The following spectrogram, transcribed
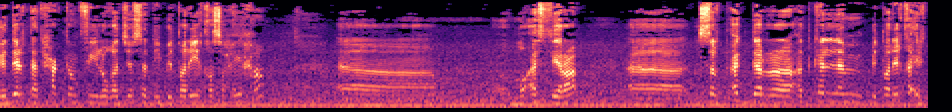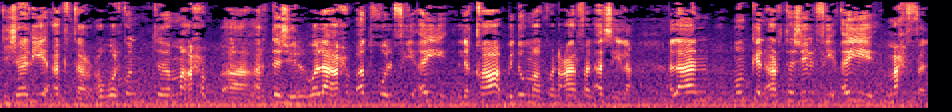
قدرت أتحكم في لغة جسدي بطريقة صحيحة آه، مؤثرة آه، صرت أقدر أتكلم بطريقة ارتجالية أكثر. أول كنت ما أحب آه، أرتجل ولا أحب أدخل في أي لقاء بدون ما أكون عارفة الأسئلة. الآن ممكن أرتجل في أي محفل.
